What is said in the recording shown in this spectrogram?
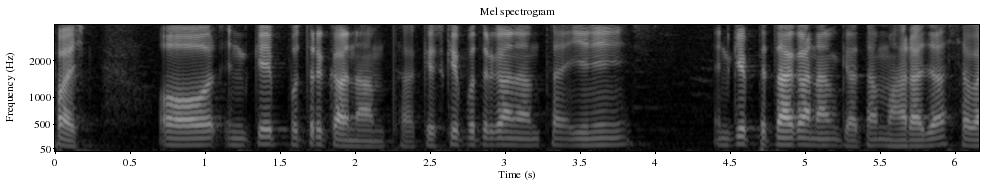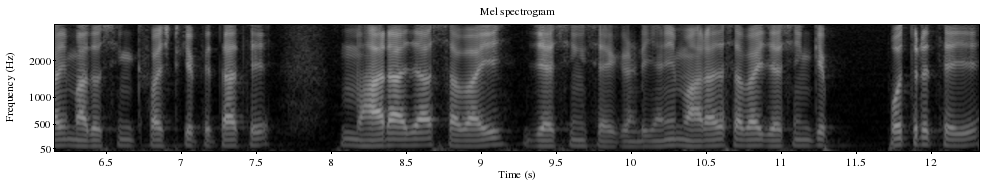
फ़र्स्ट। और इनके पुत्र का नाम था। किसके पुत्र का नाम था? यानी इनके पिता का नाम क्या था? महाराजा सवाई माधो सिंह फ़र्स्ट के पिता थे। महाराजा सवाई जय सिंह सेकेंड, यानी महाराजा सवाई जय सिंह के पुत्र थे ये।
